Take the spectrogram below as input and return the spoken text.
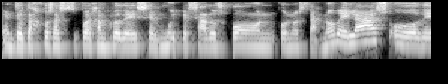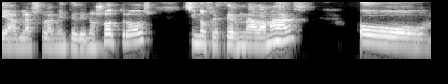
entre otras cosas, por ejemplo, de ser muy pesados con, nuestras novelas o de hablar solamente de nosotros sin ofrecer nada más o,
